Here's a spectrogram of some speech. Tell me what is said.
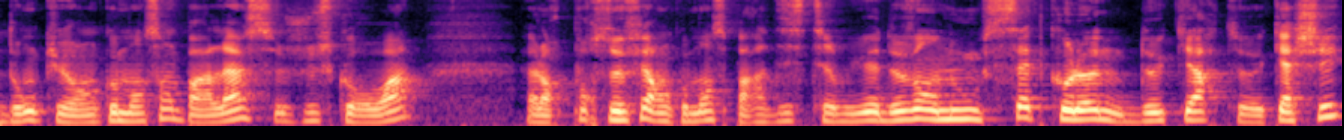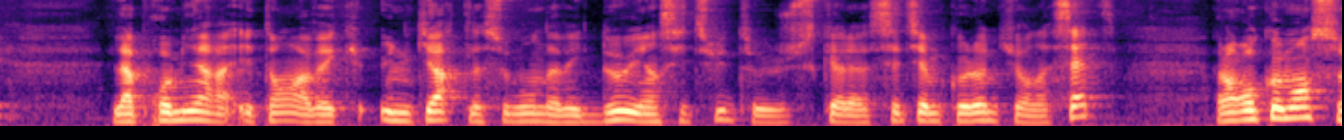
donc euh, en commençant par l'As jusqu'au roi. Alors pour ce faire, on commence par distribuer devant nous 7 colonnes de cartes euh, cachées. La première étant avec une carte, la seconde avec deux, et ainsi de suite euh, jusqu'à la septième colonne qui en a 7. Alors on commence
